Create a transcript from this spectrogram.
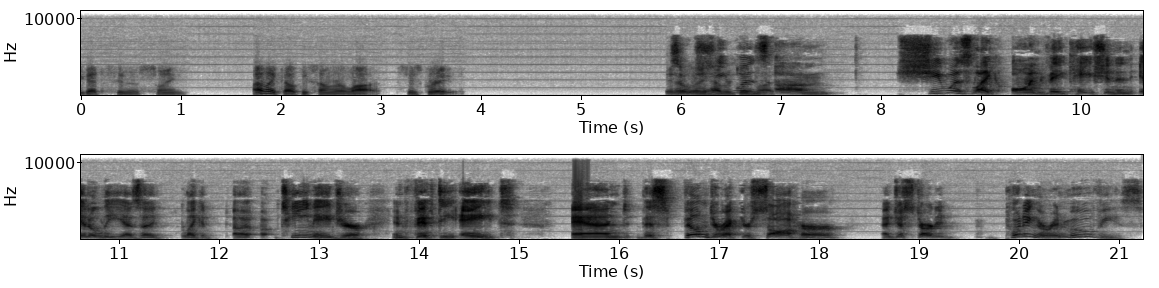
you got to see them swing. I like Elke Sommer a lot. She's great. They so don't really have she her was do much. um she was like on vacation in Italy as a like a, a, a teenager in 58 and this film director saw her and just started putting her in movies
